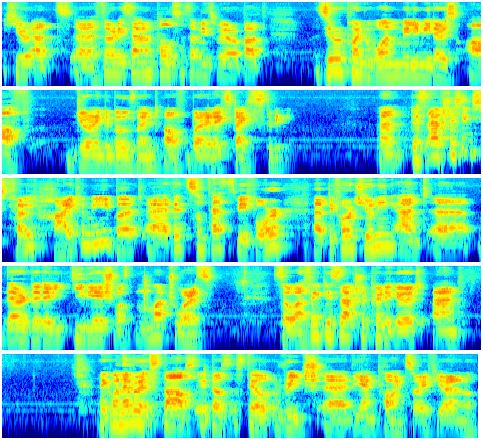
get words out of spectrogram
here at 37 pulses, that means we are about 0.1 millimeters off during the movement of where it expects to be. And this actually seems fairly high to me, but uh, I did some tests before, uh, before tuning, and uh, there the deviation was much worse. So I think this is actually pretty good, and like whenever it stops, it does still reach uh, the end point. So if you're know,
